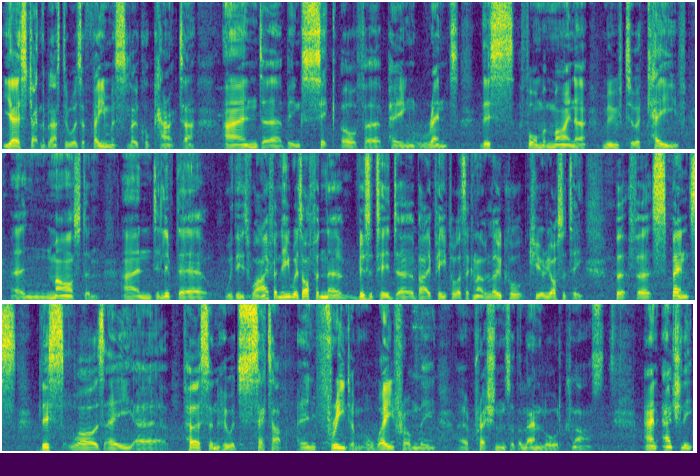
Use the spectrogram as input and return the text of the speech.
Yes, Jack the Blaster was a famous local character, and uh, being sick of uh, paying rent, this former miner moved to a cave in Marsden and he lived there with his wife, and he was often uh, visited uh, by people as a kind of local curiosity. But for Spence, this was a uh, person who had set up in freedom away from the oppressions of the landlord class. And actually,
